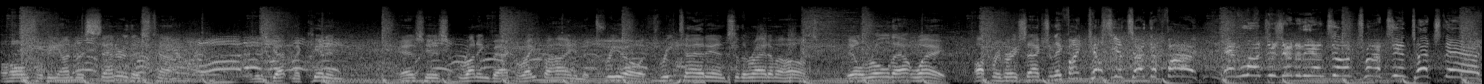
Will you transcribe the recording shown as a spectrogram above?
Mahomes will be under center this time. And he's got McKinnon as his running back right behind him. A trio of three tight ends to the right of Mahomes. They'll roll that way. Off reverse action. They find Kelce inside the five and lunges into the end zone. Trots in touchdown.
